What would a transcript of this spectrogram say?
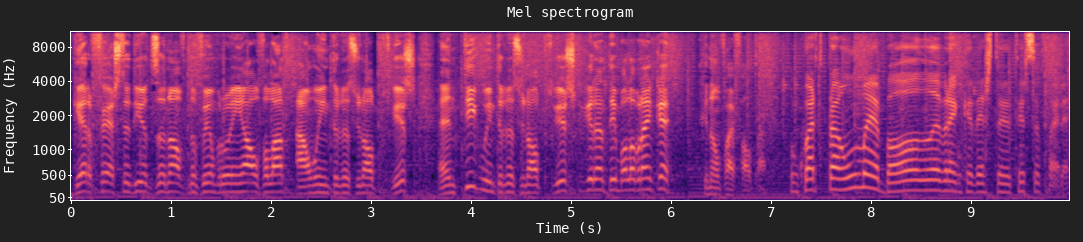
quer festa dia 19 de novembro em Alvalade. Há um internacional português, antigo internacional português, que garante em bola branca que não vai faltar. Um quarto para uma, bola branca desta terça-feira.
